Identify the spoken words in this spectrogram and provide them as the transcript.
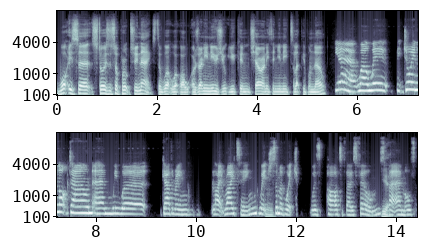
what is uh, stories and supper up to next? What, what, or is there any news you, you can share? Anything you need to let people know? Yeah, well, we during lockdown, um, we were gathering like writing, which mm. some of which was part of those films, yeah. but um, also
